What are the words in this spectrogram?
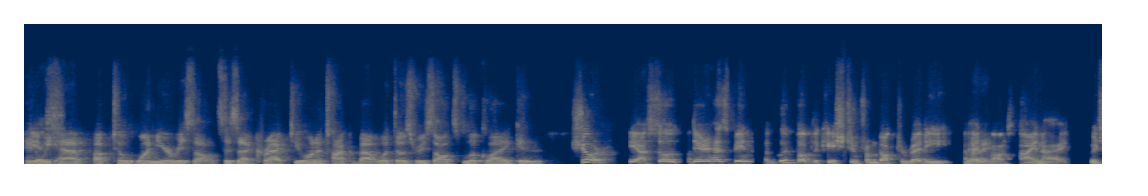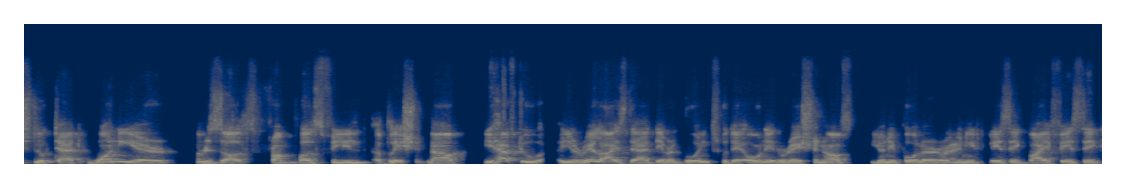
And yes. we have up to one year results. Is that correct? Do you want to talk about what those results look like and Sure. Yeah. So there has been a good publication from Dr. Reddy right. at Mount Sinai, which looked at one year results from pulse field ablation. Now, you have to you know, realize that they were going through their own iteration of unipolar or right. uniphasic, biphasic,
